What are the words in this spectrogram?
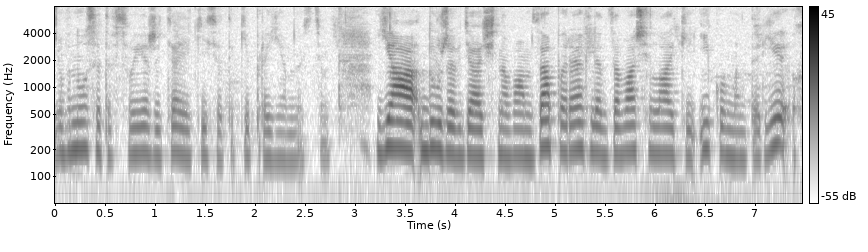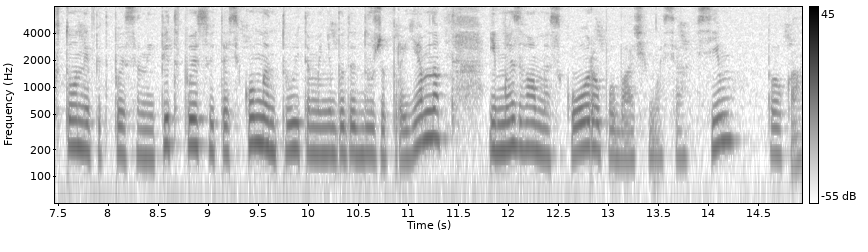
вносити в своє життя якісь такі приємності. Я дуже вдячна вам за перегляд, за ваші лайки і коментарі. Хто не підписаний, підписуйтесь, коментуйте. Мені буде дуже приємно. І ми з вами скоро побачимося. Всім пока!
